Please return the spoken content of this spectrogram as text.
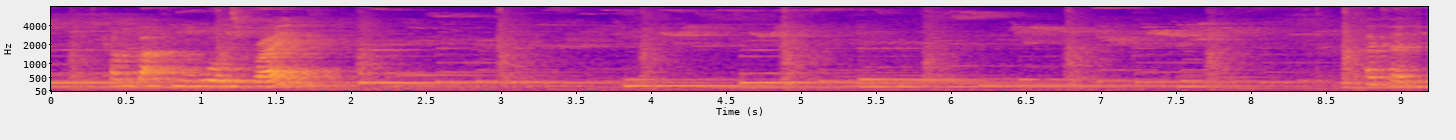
Just coming back from the water break. Okay.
